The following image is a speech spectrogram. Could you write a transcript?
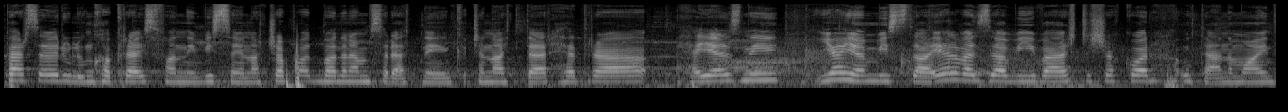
Persze örülünk, ha Kreis Fanni visszajön a csapatba, de nem szeretnénk egy nagy terhet rá helyezni. Jöjjön vissza, élvezze a vívást, és akkor utána majd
